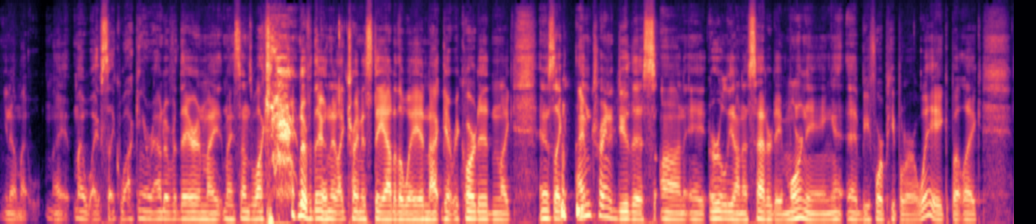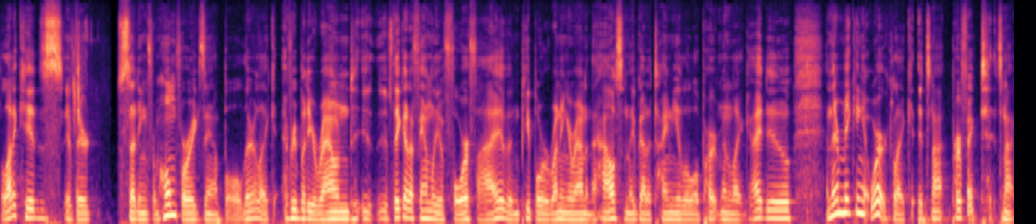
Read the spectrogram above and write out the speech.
you know, my my my wife's like walking around over there, and my my son's walking over there, and they're like trying to stay out of the way and not get recorded, and like, and it's like I'm trying to do this on a early on a Saturday morning uh, before people are awake, but like a lot of kids, if they're studying from home, for example, they're like everybody around. If they got a family of four or five, and people are running around in the house, and they've got a tiny little apartment like I do, and they're making it work. Like it's not perfect, it's not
